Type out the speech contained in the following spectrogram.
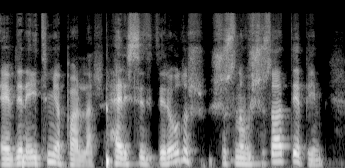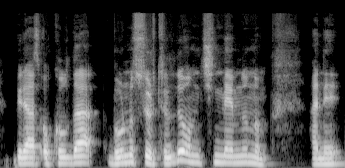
evden eğitim yaparlar. Her istedikleri olur. Şu sınavı şu saatte yapayım. Biraz okulda burnu sürtüldü onun için memnunum. Hani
